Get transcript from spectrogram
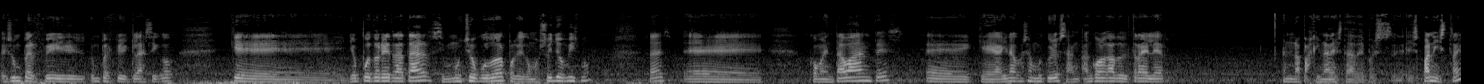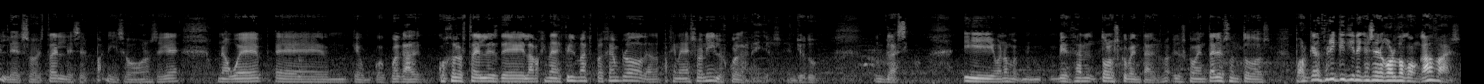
Es un perfil, un perfil clásico que yo puedo retratar sin mucho pudor, porque como soy yo mismo, ¿sabes? Eh, comentaba antes eh, que hay una cosa muy curiosa. Han, han colgado el tráiler en una página de esta de pues Spanish Trailers o Trailers Spanish o no sé qué, una web eh, que cuelga, coge los trailers de la página de Filmax, por ejemplo, de la página de Sony y los cuelgan ellos en YouTube, un clásico. Y bueno, empiezan todos los comentarios, ¿no? Y los comentarios son todos, ¿por qué el friki tiene que ser gordo con gafas?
